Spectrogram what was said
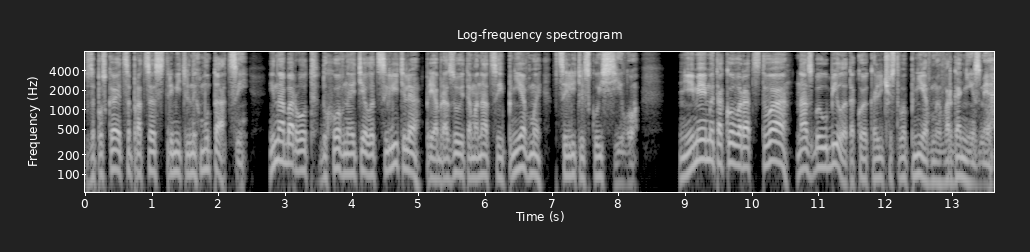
Запускается процесс стремительных мутаций. И наоборот, духовное тело целителя преобразует эманации пневмы в целительскую силу. Не имея мы такого родства, нас бы убило такое количество пневмы в организме.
